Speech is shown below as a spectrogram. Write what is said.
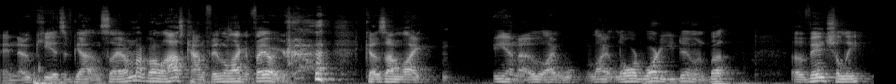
and no kids have gotten saved. I'm not gonna lie, I was kind of feeling like a failure, because I'm like, you know, like like Lord, what are you doing? But eventually,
